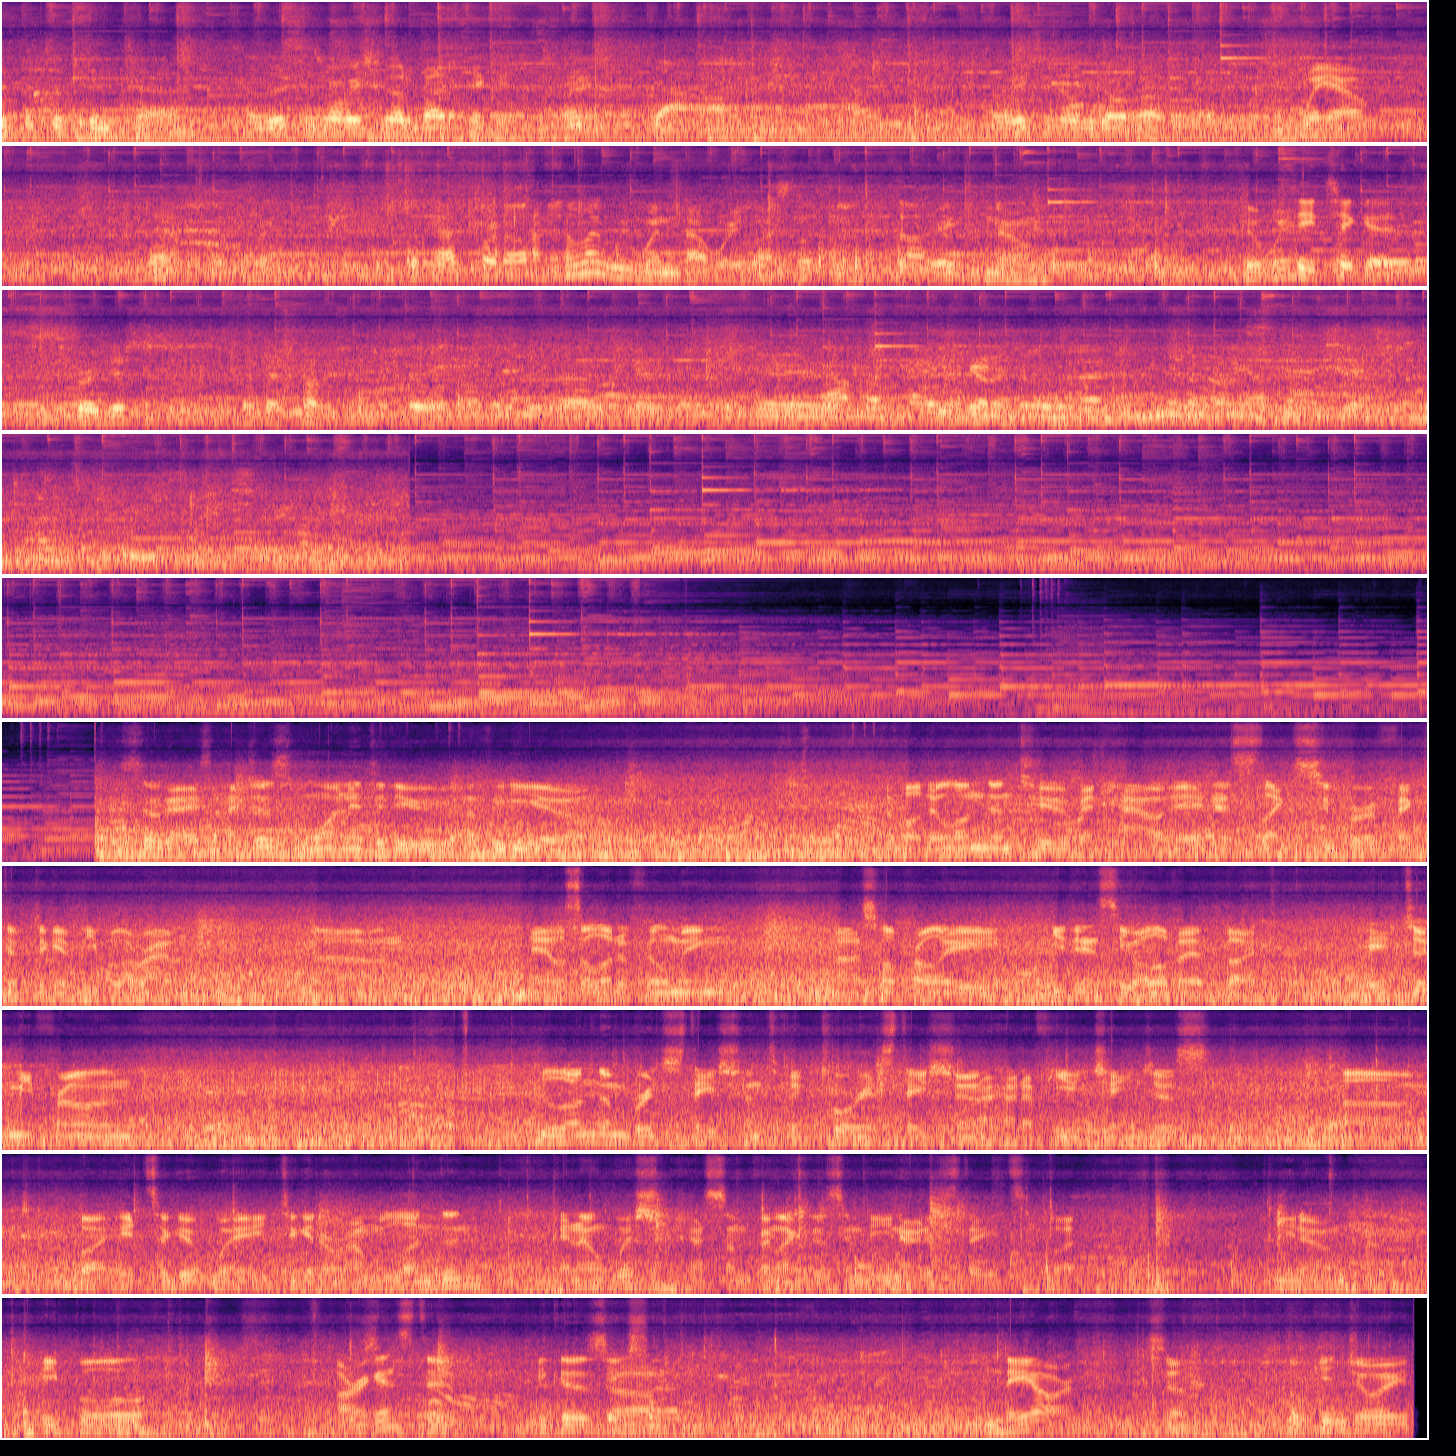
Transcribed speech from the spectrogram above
This is this. So this is where we should go to buy tickets, right? Yeah. So we should be able to go up, right? Way out. The passport I feel like we went that way last time. Sorry. No. Did we? Say tickets for this. But that's probably something to fill out. Uh, we gotta. Yeah, we gotta go. Guys, I just wanted to do a video about the London Tube and how it is like super effective to get people around. Um, it was a lot of filming, uh, so probably you didn't see all of it, but it took me from London Bridge Station to Victoria Station. I had a few changes, um, but it's a good way to get around London. And I wish we had something like this in the United States, but you know, people are against it because um, they are. So hope you enjoyed.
